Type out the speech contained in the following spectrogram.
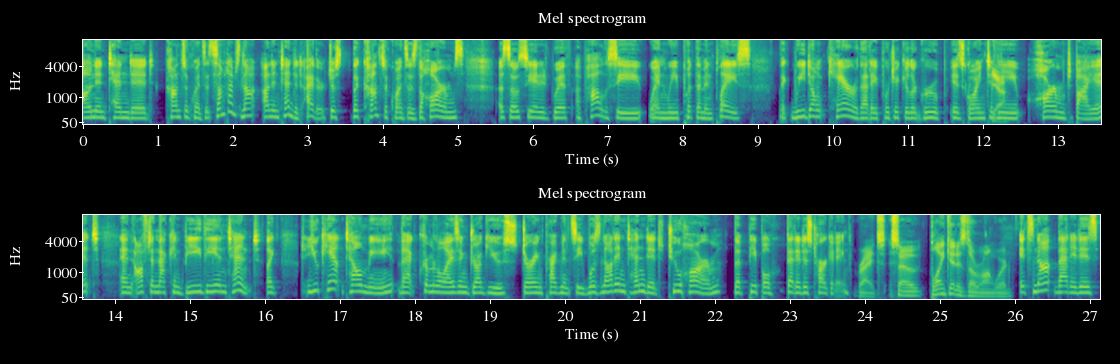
unintended consequences. Sometimes not unintended either, just the consequences, the harms associated with a policy when we put them in place. Like we don't care that a particular group is going to Yeah. be harmed by it. And often that can be the intent. Like you can't tell me that criminalizing drug use during pregnancy was not intended to harm the people that it is targeting. Right. So blanket is the wrong word. It's not that it is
